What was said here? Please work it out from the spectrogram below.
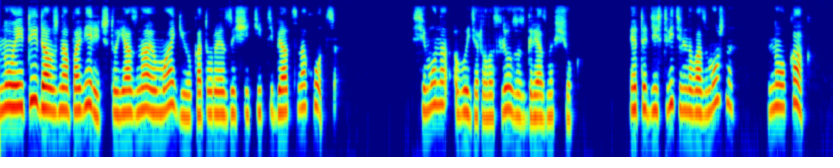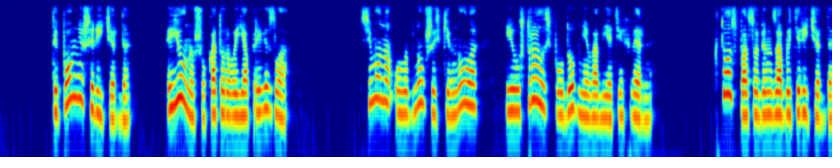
Но и ты должна поверить, что я знаю магию, которая защитит тебя от сноходца. Симона вытерла слезы с грязных щек. Это действительно возможно? Но как? Ты помнишь Ричарда, юношу, которого я привезла? Симона, улыбнувшись, кивнула и устроилась поудобнее в объятиях Верны. Кто способен забыть Ричарда?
